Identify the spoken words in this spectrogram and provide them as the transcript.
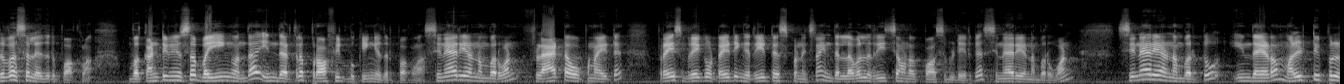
ரிவர்சல் எதிர்பார்க்கலாம். இப்போ கண்டினியூஸாக பையிங் வந்தால் இந்த இடத்துல ப்ராஃபிட் புக்கிங் எதிர்பார்க்கலாம். சினாரியோ நம்பர் ஒன் ஃப்ளாட்டாக ஓப்பன் ஆகிட்டு ப்ரைஸ் பிரேக் அவுட் ஆகிட்டு இங்கே ரீடெஸ்ட் பண்ணிச்சுன்னா இந்த லெவலில் ரீச் ஆன பாசிபிலிட்டி இருக்குது scenario number one scenario number two இந்த இடம் மல்டிபிள்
